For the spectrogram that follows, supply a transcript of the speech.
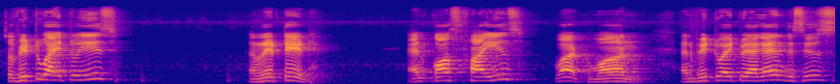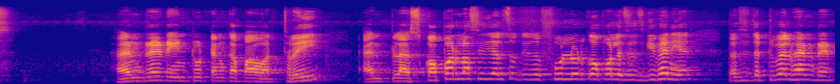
So, V2 I2 is rated and cos phi is what? 1 and V2 I2 again this is 100 into 10 ka power 3 and plus copper loss is also this is full load copper loss is given here this is the 1200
